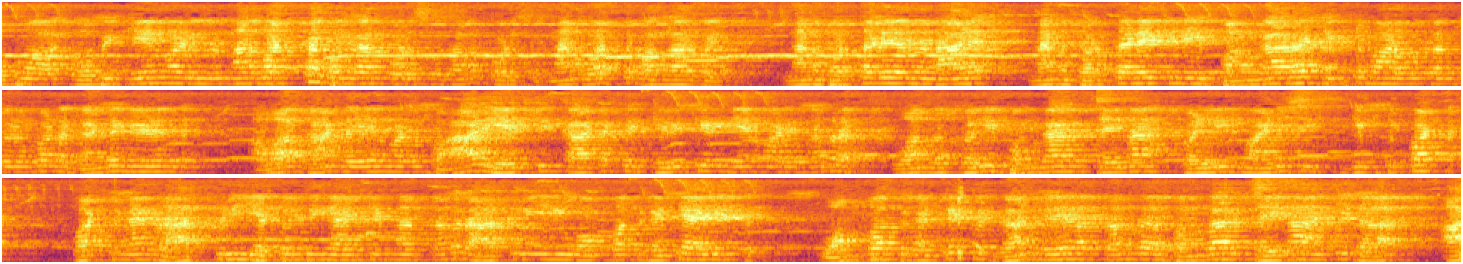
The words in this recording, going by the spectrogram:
ಒಬ್ಬ ಒಬ್ಬಕ್ಕೆ ಏನ್ ಮಾಡಿದ್ರು, ನಾನು ಒಟ್ಟ ಬಂಗಾರ ಕೊಡಿಸ್ಬೇಕಂದ್ರೆ ಕೊಡಿಸ್ಬೇಕು ನಾನು ಒಟ್ಟ ಬಂಗಾರ ಬೇಕು. ನನ್ನ ಬರ್ತಡೇ ಅದು ನಾಳೆ, ನನ್ನ ಬರ್ತಡೇಗೆ ನೀ ಬಂಗಾರ ಗಿಫ್ಟ್ ಮಾಡ್ಬೇಕಂತ ತಿಳ್ಕೊಂಡು ಗಂಡಗೆ ಹೇಳಿದ್ದೆ ಅವಾಗ ಗಂಡ ಏನ್ ಮಾಡಿದ್ರು ಭಾಳ ಹೆಂಡತಿ ಕಾಟಕ್ಕೆ ಕಿರಿಕಿರಿಗೆ ಏನ್ ಮಾಡಿದ್ನಂದ್ರ, ಒಂದು ತೊಲಿ ಬಂಗಾರ ಚೈನಾ, ಬಳ್ಳಿ ಮಾಡಿಸಿ ಗಿಫ್ಟ್ ಕೊಟ್ಟ. ಕೊಟ್ಟ ಮ್ಯಾಗ ರಾತ್ರಿ ಎತ್ತೊತ್ತಿಗೆ ಹಾಕಿದ್ನಂತಂದ್ರೆ ರಾತ್ರಿ ಒಂಬತ್ತು ಗಂಟೆ ಆಗಿತ್ತು. ಒಂಬತ್ತು ಗಂಟೆಗೆ ಗಂಡ ಏನಂತಂದ ಬಂಗಾರ ಚೈನಾ ಹಾಕಿದ, ಆ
